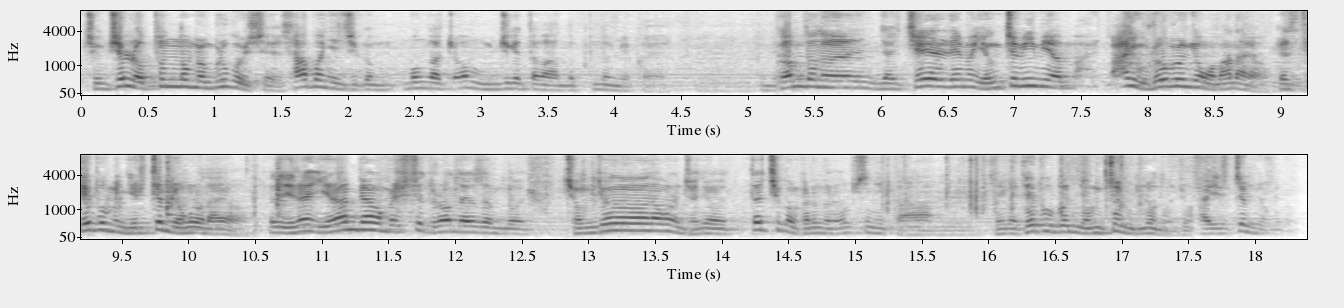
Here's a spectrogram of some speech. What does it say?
지금 제일 높은 놈을 물고 있어요. 4번이 지금 뭔가 좀 움직였다가 높은 놈일 거예요. 감도는 이제 제일 내면 0.2면 많이 울어보는 경우가 많아요. 그래서 대부분 1.0으로 나요. 그래서 이런 이런 뭐 실제 들어온다 해서 뭐 정전하고는 전혀 떠치거나 그런 건 없으니까 저희가 대부분 0.1로 놓죠. 아 1.0으로.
